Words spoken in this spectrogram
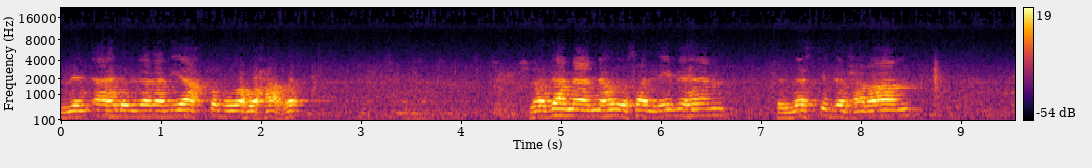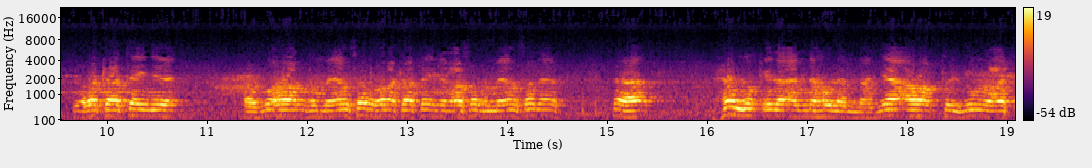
من أهل البلد يخطب وهو حاضر. ما دام أنه يصلي بهم في المسجد الحرام ركعتين الظهر ثم ينصرف وركعتين العصر ثم ينصرف. فهل نقل أنه لما جاء وقت الجمعة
